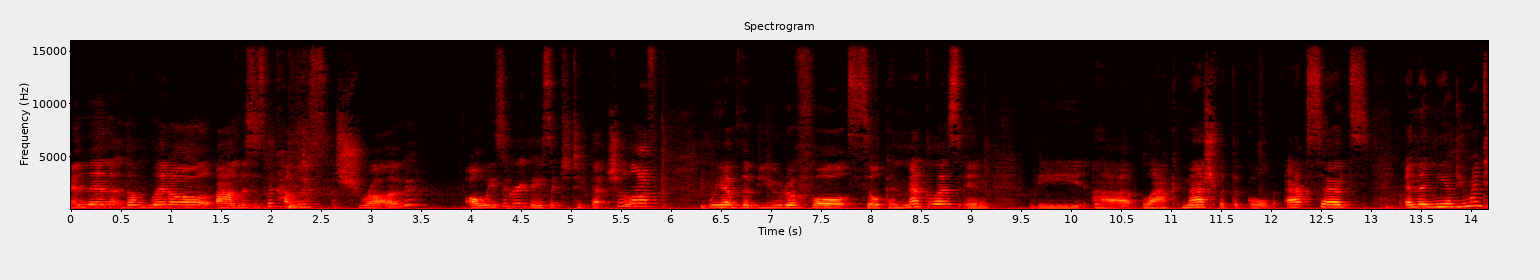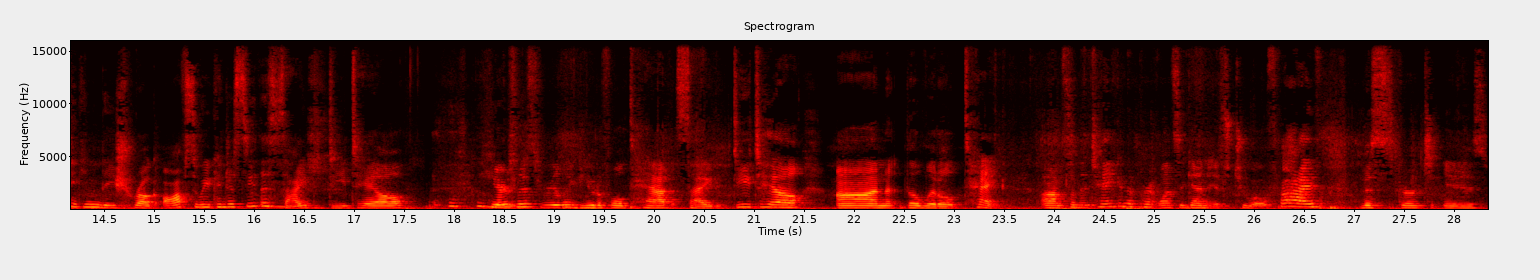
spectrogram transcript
And then the little, um, this is the cut loose shrug. Always a great basic to take that chill off. We have the beautiful silken necklace in the uh, black mesh with the gold accents. And then Nia, do you mind taking the shrug off so we can just see the side detail? Here's this really beautiful tab side detail on the little tank. Um, so the tank in the print, once again, is 205. The skirt is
